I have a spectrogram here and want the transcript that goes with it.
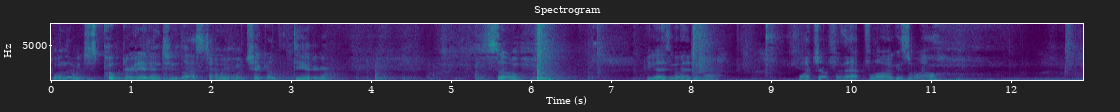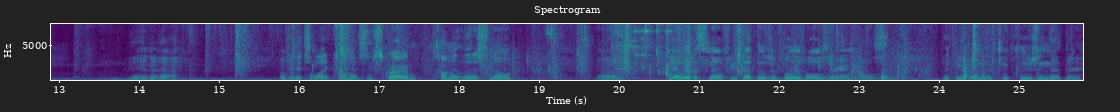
one that we just poked our head into last time. We're gonna go check out the theater. So, you guys go ahead and uh, watch out for that vlog as well. And uh, don't forget to like, comment, subscribe, comment, let us know. Um, yeah, let us know if you thought those are bullet holes or hammer holes. I think we've come to the conclusion that they're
